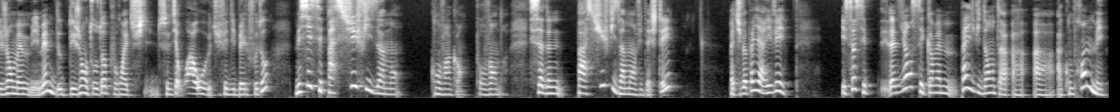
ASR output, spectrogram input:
les gens même et même des gens autour de toi pourront être se dire waouh tu fais des belles photos mais si c'est pas suffisamment convaincant pour vendre si ça donne pas suffisamment envie d'acheter bah tu vas pas y arriver et ça c'est la nuance c'est quand même pas évidente à, à, à comprendre mais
